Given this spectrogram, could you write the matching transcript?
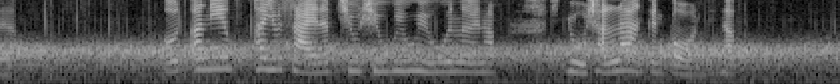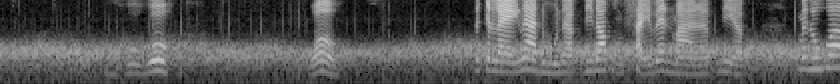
นะครับโอ้อันนี้พายุทรายนะครับชิวชิววิววิวกันเลยนะครับ อยู่ชั้นล่างกันก่อนนะครับโอ้โหว้าวน่าจะแรงน่าดูนะครับ ดีนะผมใส่แว่นมานะครับนี่ครับไม่รู้ว่า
